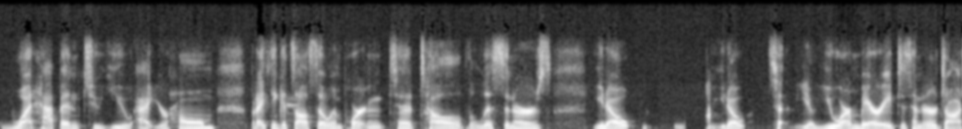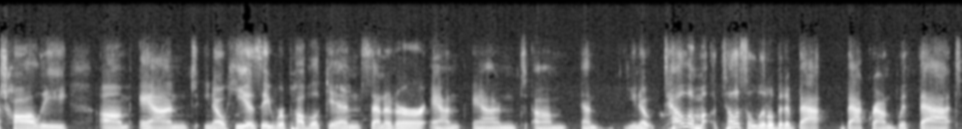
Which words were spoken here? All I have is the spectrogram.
what happened to you at your home. But I think it's also important to tell the listeners, you know, you know, to, you know, you are married to Senator Josh Hawley, um, and you know he is a Republican senator, and and um, and you know, tell him, tell us a little bit about background with that,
